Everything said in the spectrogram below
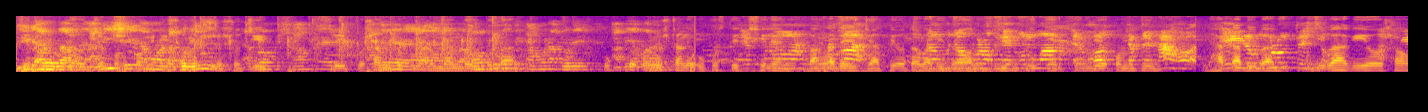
জেলা পূজা উদযাপন কমিটির সদস্য সচিব শ্রী প্রশান্ত কুমার মণ্ডল দুলা উক্ত অনুষ্ঠানে উপস্থিত ছিলেন বাংলাদেশ জাতীয়তাবাদী দল বিএনপি এর কেন্দ্রীয় কমিটির ঢাকা বিভাগ বিভাগীয় সহ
